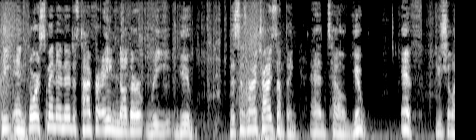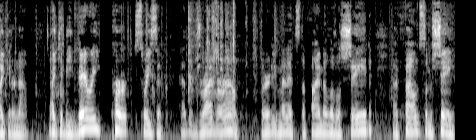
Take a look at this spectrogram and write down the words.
the endorsement, and it is time for another review. This is where I try something and tell you if you should like it or not. I can be very persuasive. I had to drive around 30 minutes to find a little shade. I found some shade.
